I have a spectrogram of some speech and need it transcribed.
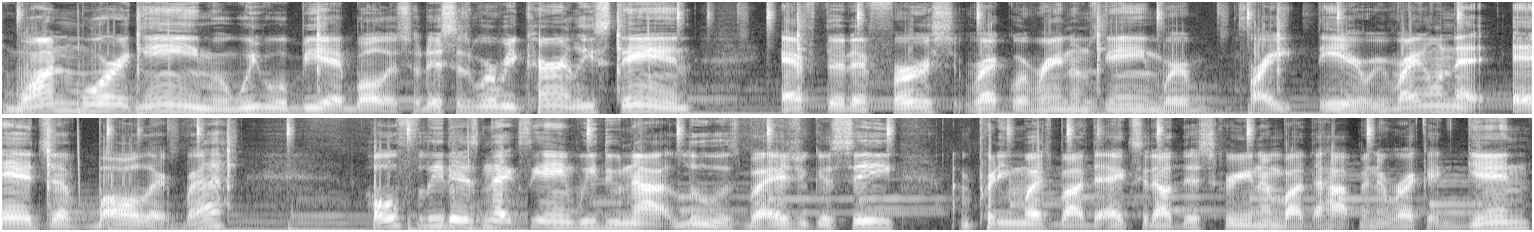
one more game and we will be at baller. So this is where we currently stand after the first rec with randoms game. We're right there. We're right on the edge of baller bruh. Hopefully this next game we do not lose. But as you can see i'm pretty much about to exit out this screen. I'm about to hop in the rec again.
